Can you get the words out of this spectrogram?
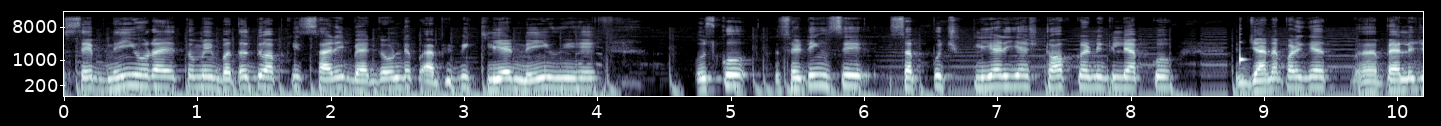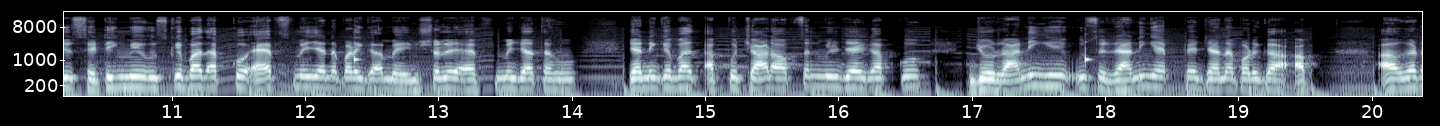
सेव नहीं हो रहा है तो मैं बता दूँ आपकी सारी बैकग्राउंड ऐप अभी भी क्लियर नहीं हुई है। उसको सेटिंग से सब कुछ क्लियर या स्टॉप करने के लिए आपको जाना पड़ेगा पहले जो सेटिंग में, उसके बाद आपको ऐप्स में जाना पड़ेगा। मैं इंस्टॉलर ऐप्स में जाता हूँ, जाने के बाद आपको चार ऑप्शन मिल जाएगा आपको। जो रनिंग है, उस रनिंग ऐप पे जाना पड़ेगा। आप अगर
